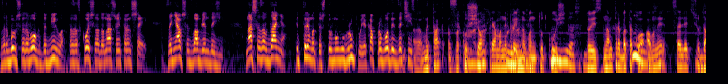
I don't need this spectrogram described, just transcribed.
зробивши ривок, добігла та заскочила до нашої траншеї, зайнявши два бліндажі. Наше завдання підтримати штурмову групу, яка проводить зачистку. Е, Ми так за кущом прямо не пригнув, вон тут кущ. Тобто нам треба тако, а вони целять сюди.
